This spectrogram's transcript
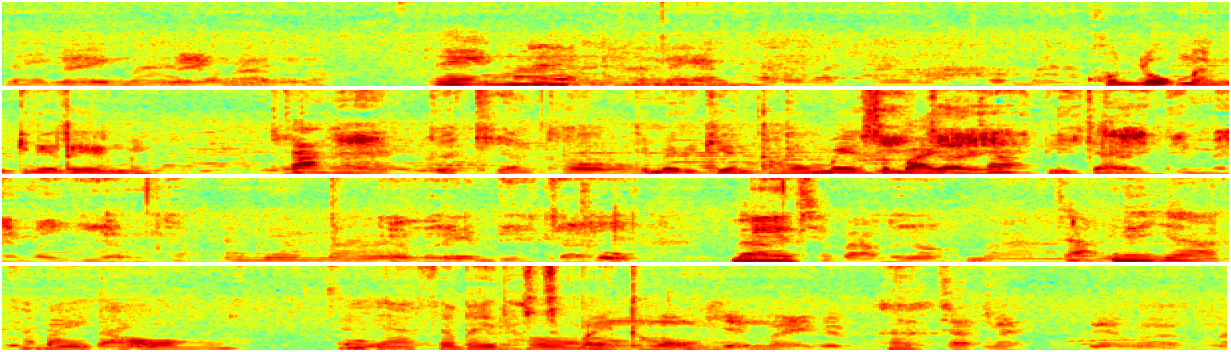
ไม่แรเคงยมาแรงก็มาไม่กเลยเนาะแรงมากแรงใครว่าเออละก็มาคนลุกไหมันเมื่อกี้นี้แรงไหมจ้ะ แม่ตะเคียนทองจะไม่ตะเคียนทองแม่สบายดีใจดีใจที่แม่มาเยี่ยมครับ อันนี้มาก็เลยเป็นดีใจ ถูกแม่ตามฉบับเนาะมาจ้ะ แม่ย่าสบายทอง แม่ย่าสบายทองสบายทองเขียนใหม่แบบชัดๆไหมเผื่อว่าใคร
